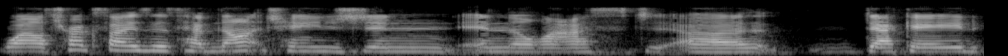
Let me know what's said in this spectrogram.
while truck sizes have not changed in in the last uh, decade,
